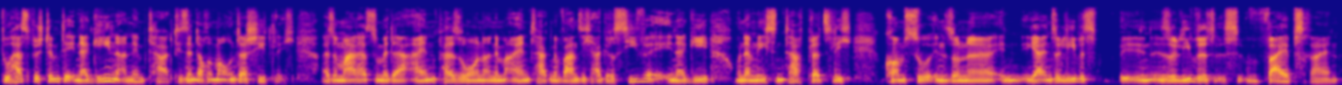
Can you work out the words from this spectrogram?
du hast bestimmte Energien an dem Tag, die sind auch immer unterschiedlich. Also mal hast du mit der einen Person an dem einen Tag eine wahnsinnig aggressive Energie und am nächsten Tag plötzlich kommst du in so eine, in, ja, in so Liebes, in so Liebes-Vibes rein.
